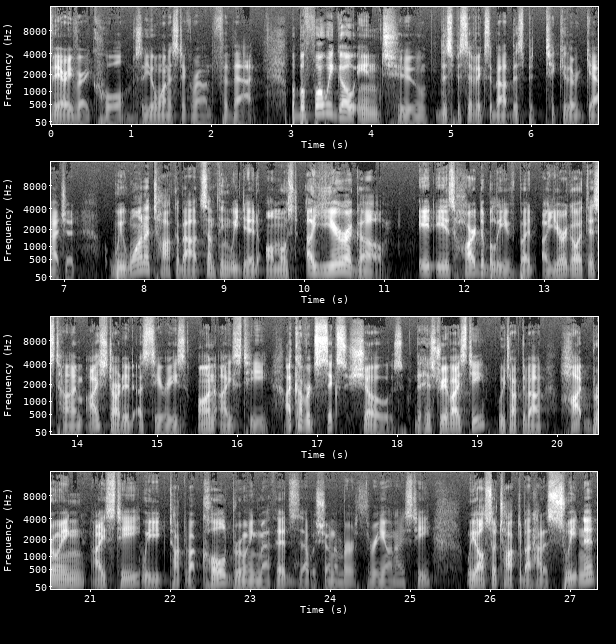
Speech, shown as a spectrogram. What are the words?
Very, very cool. So you'll want to stick around for that. But before we go into the specifics about this particular gadget, we want to talk about something we did almost a year ago. It is hard to believe, but a year ago at this time, I started a series on iced tea. I covered six shows the history of iced tea, we talked about hot brewing iced tea, we talked about cold brewing methods. That was show number three on iced tea. We also talked about how to sweeten it,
